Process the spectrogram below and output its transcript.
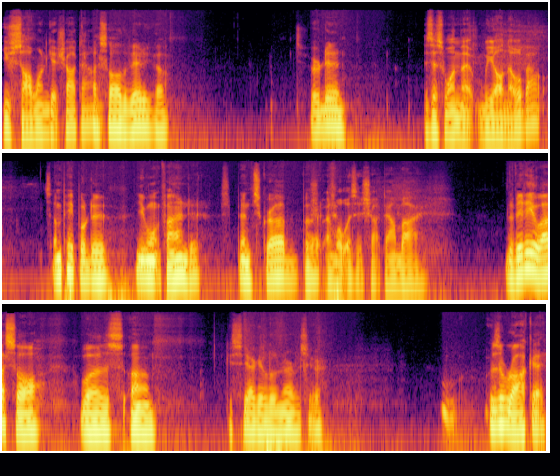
you saw one get shot down? I saw the video. Sure did. Is this one that we all know about? Some people do. You won't find it. It's been scrubbed, but And what was it shot down by? the video I saw was um you see I get a little nervous here. It was a rocket.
